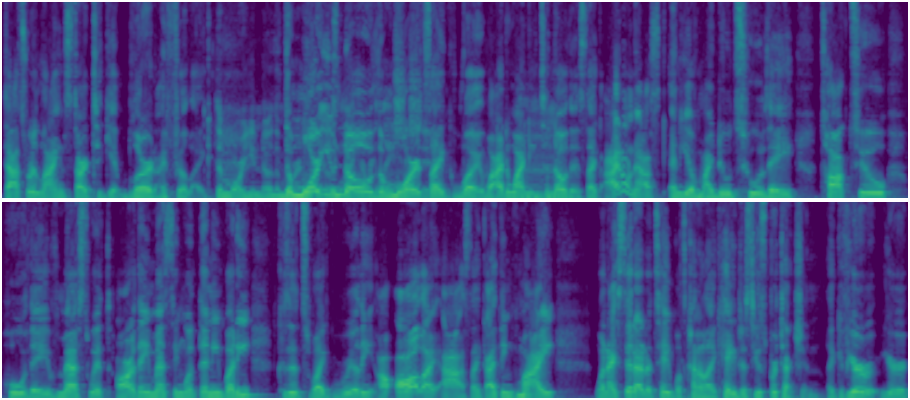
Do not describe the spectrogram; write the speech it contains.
that's where lines start to get blurred i feel like the more you know, the, the more, more you feels like know, the more it's like, wait, why do I need to know this? Like, I don't ask any of my dudes who they talk to, who they've messed with. Are they messing with anybody? Because it's like really all I ask. Like, I think my when I sit at a table, it's kind of like, hey, just use protection. Like, if you're you're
